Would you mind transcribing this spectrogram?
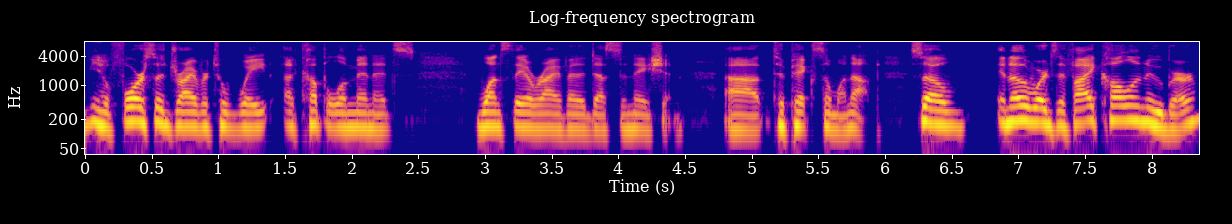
you know force a driver to wait a couple of minutes once they arrive at a destination uh, to pick someone up. So, in other words, if I call an Uber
